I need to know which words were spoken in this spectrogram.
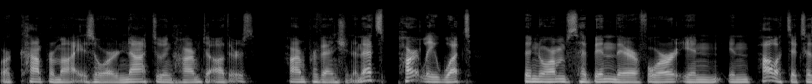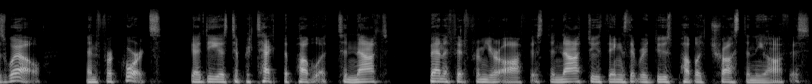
or compromise or not doing harm to others, harm prevention. And that's partly what the norms have been there for in, in politics as well and for courts. The idea is to protect the public, to not benefit from your office, to not do things that reduce public trust in the office.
